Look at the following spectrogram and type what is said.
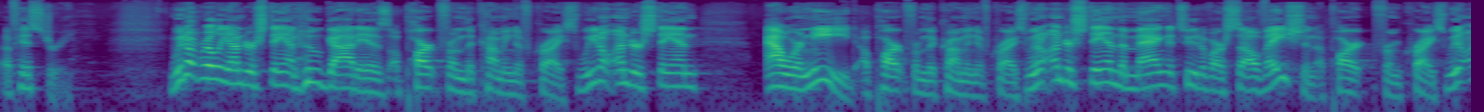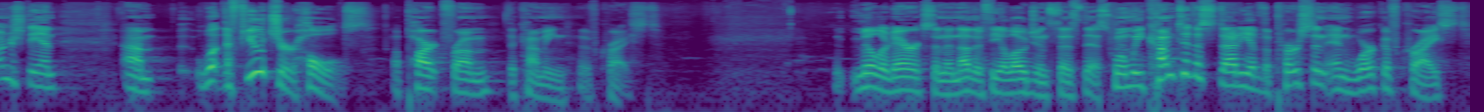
of history. We don't really understand who God is apart from the coming of Christ. We don't understand our need apart from the coming of Christ. We don't understand the magnitude of our salvation apart from Christ. We don't understand um, what the future holds apart from the coming of Christ. Millard Erickson, another theologian, says this When we come to the study of the person and work of Christ,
